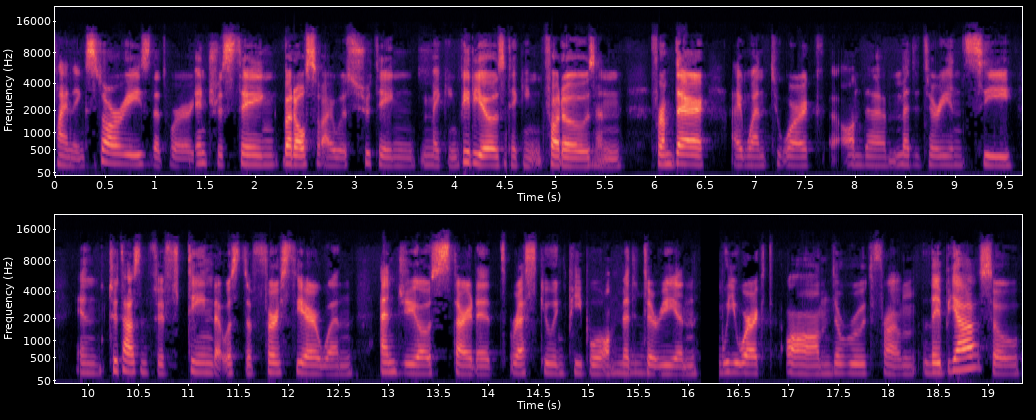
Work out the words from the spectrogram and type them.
finding stories that were interesting, but also I was shooting, making videos, taking photos. And from there, I went to work on the Mediterranean Sea in 2015. That was the first year when NGOs started rescuing people on mm. Mediterranean. Mm. We worked on the route from Libya. So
